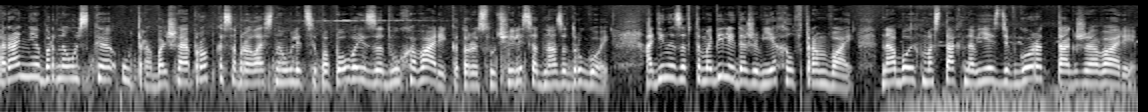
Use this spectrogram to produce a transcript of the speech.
Раннее барнаульское утро. Большая пробка собралась на улице Попова из-за двух аварий, которые случились одна за другой. Один из автомобилей даже въехал в трамвай. На обоих мостах на въезде в город также аварии.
